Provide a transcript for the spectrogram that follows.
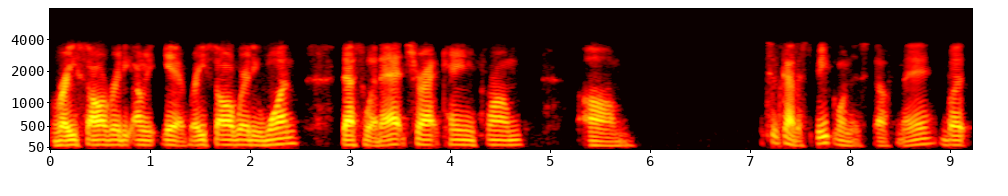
race already. I mean, yeah, race already won. That's where that track came from. Um, just got to speak on this stuff, man. But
